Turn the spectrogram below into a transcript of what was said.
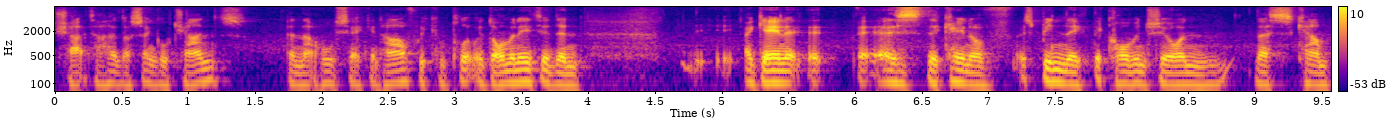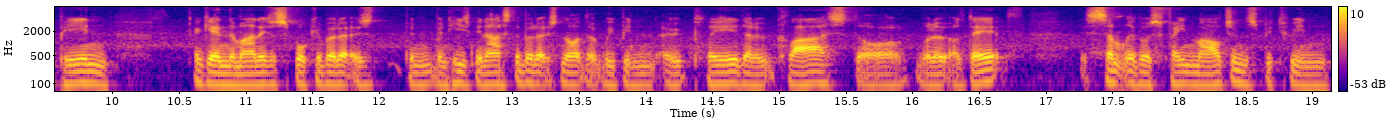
Shakhtar had a single chance in that whole second half. We completely dominated, and again, it, it, it is the kind of it's been the, the commentary on this campaign. Again, the manager spoke about it as when, when he's been asked about it. It's not that we've been outplayed or outclassed or we're out of depth. It's simply those fine margins between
